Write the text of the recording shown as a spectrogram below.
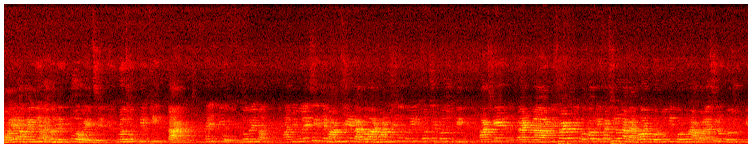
কলেরা হয়নি হয়তো মৃত্যুও হয়েছে প্রযুক্তির ঠিক কাজ থ্যাংক ইউ ধন্যবাদ আপনি বলেছেন যে মানুষের ব্যবহার মানুষই তো তৈরি করছে প্রযুক্তি আজকে আহ, বিষয়টাতে কোথাও লেখা ছিল না ব্যবহার করব কি করব না বলা ছিল প্রযুক্তি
